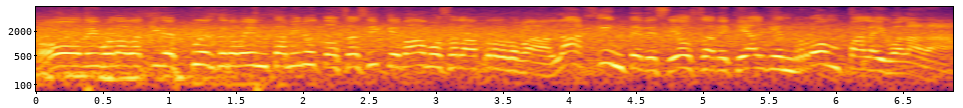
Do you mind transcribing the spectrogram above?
Todo igualado aquí después de 90 minutos, así que vamos a la prórroga. La gente deseosa de que alguien rompa la igualada.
